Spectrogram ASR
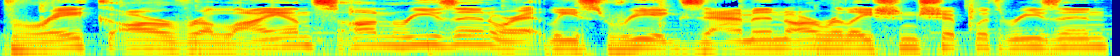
break our reliance on reason or at least re-examine our relationship with reason?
